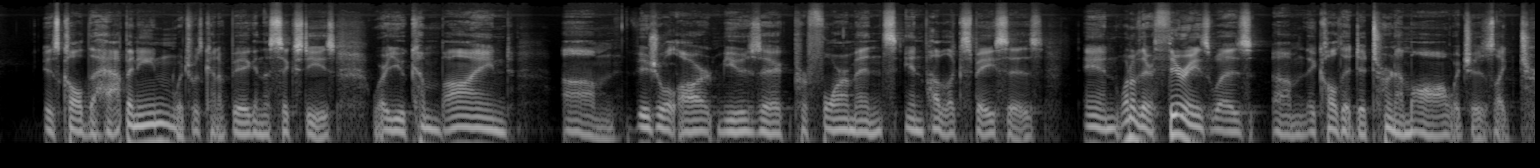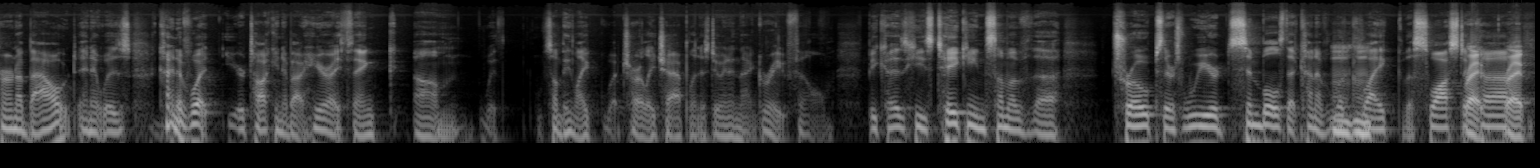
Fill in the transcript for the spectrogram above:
is called The Happening, which was kind of big in the 60s, where you combined um, visual art, music, performance in public spaces. And one of their theories was um, they called it détournement, which is like turnabout. And it was kind of what you're talking about here, I think, um, with something like what Charlie Chaplin is doing in that great film, because he's taking some of the tropes. There's weird symbols that kind of look like the swastika. Right, right.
